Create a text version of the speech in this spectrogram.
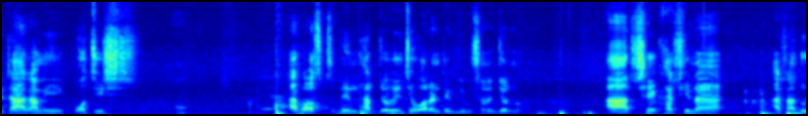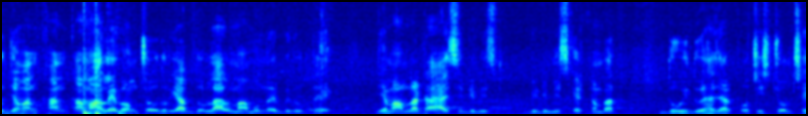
এটা আগামী পঁচিশ আগস্ট দিন ধার্য হয়েছে ওয়ারেন্ট এক্সিকিউশনের জন্য। আর শেখ হাসিনা, আসাদুজ্জামান খান কামাল এবং চৌধুরী আবদুল্লাহ আল মামুনের বিরুদ্ধে যে মামলাটা আইসিটি বিডি মিসকেট নাম্বার দুই দুই চলছে।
